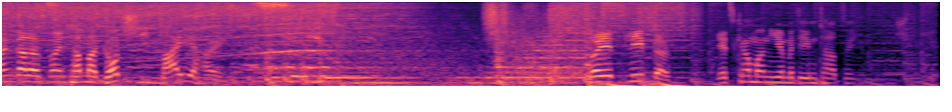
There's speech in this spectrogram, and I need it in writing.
sagen gerade, dass mein Tamagotchi Mai heißt. So, jetzt lebt das. Jetzt kann man hier mit dem tatsächlich spielen.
